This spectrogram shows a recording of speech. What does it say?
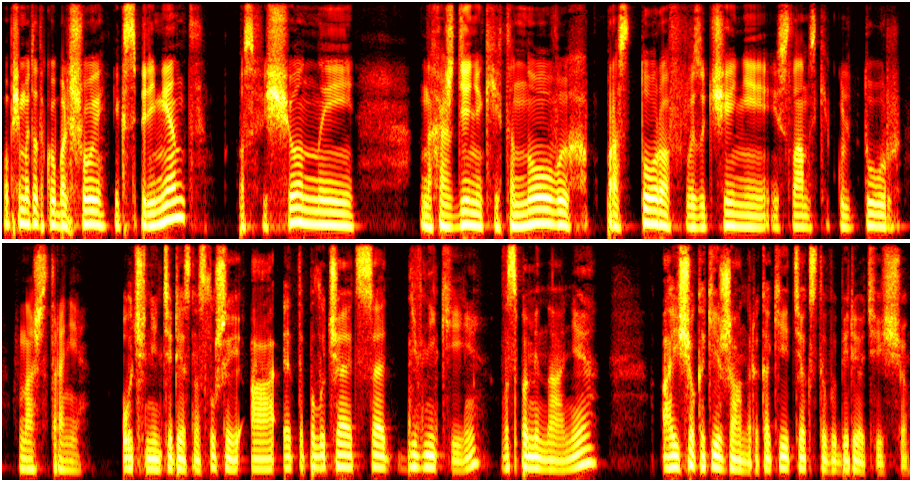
В общем, это такой большой эксперимент, посвященный нахождению каких-то новых просторов в изучении исламских культур в нашей стране. Очень интересно. Слушай, а это получается дневники, воспоминания, а еще какие жанры, какие тексты вы берете еще?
